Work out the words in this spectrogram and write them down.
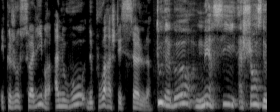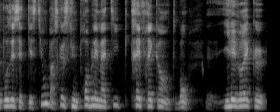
et que je sois libre à nouveau de pouvoir acheter seul? Tout d'abord, merci à Chance de poser cette question parce que c'est une problématique très fréquente. Bon, euh, il est vrai que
